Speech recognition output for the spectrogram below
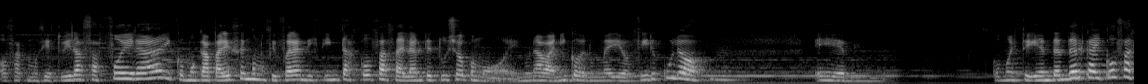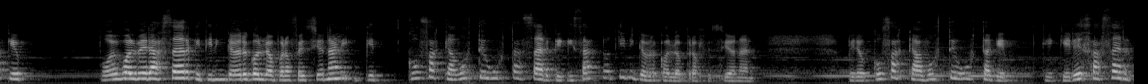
o sea, como si estuvieras afuera y como que aparecen como si fueran distintas cosas adelante tuyo, como en un abanico, en un medio círculo. Mm. Em, como esto, y entender que hay cosas que podés volver a hacer que tienen que ver con lo profesional y que cosas que a vos te gusta hacer, que quizás no tienen que ver con lo profesional, pero cosas que a vos te gusta, que, que querés hacer.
